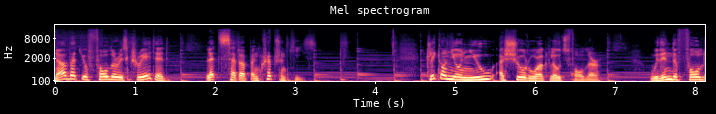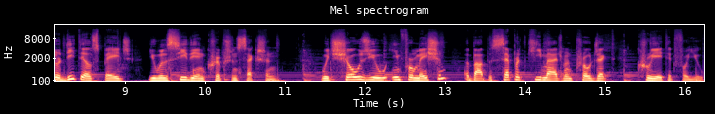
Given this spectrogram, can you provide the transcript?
Now that your folder is created, let's set up encryption keys. Click on your new Assured Workloads folder. Within the folder details page, you will see the encryption section which shows you information about the separate key management project created for you.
